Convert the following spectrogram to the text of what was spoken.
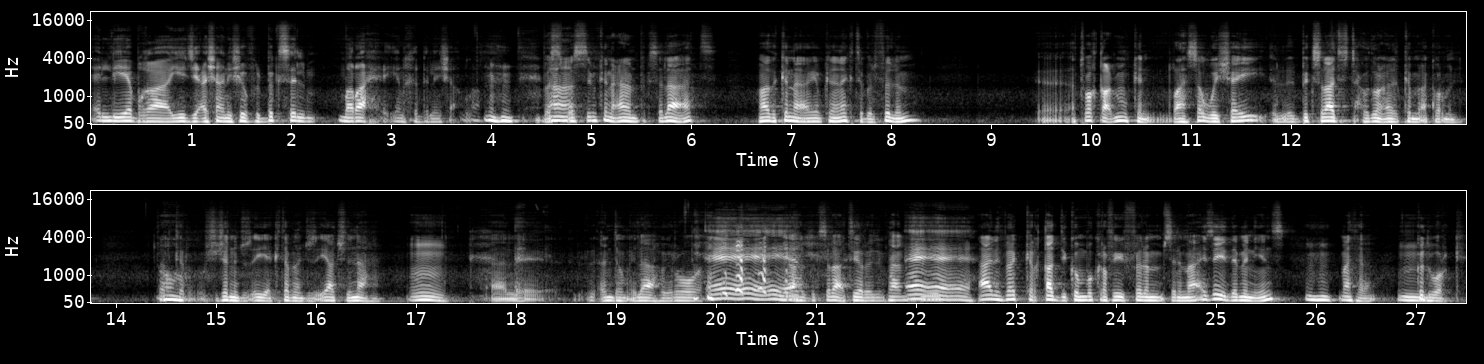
اللي يبغى يجي عشان يشوف البكسل ما راح ينخذل إن شاء الله بس آه. آه. بس يمكن عالم البكسلات وهذا كنا يمكن نكتب الفيلم آه، أتوقع ممكن راح نسوي شيء البكسلات يستحوذون على الكم الأكبر منه تذكر شلنا جزئية كتبنا جزئيات شلناها. امم آه، اللي عندهم إله ويروح. إيه إيه اله إيه. البكسلات ير- فهمت؟ إيه، إيه، إيه. هذه نفكر قد يكون بكرة في فيلم سينمائي زي the Minions. مثلا. good work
